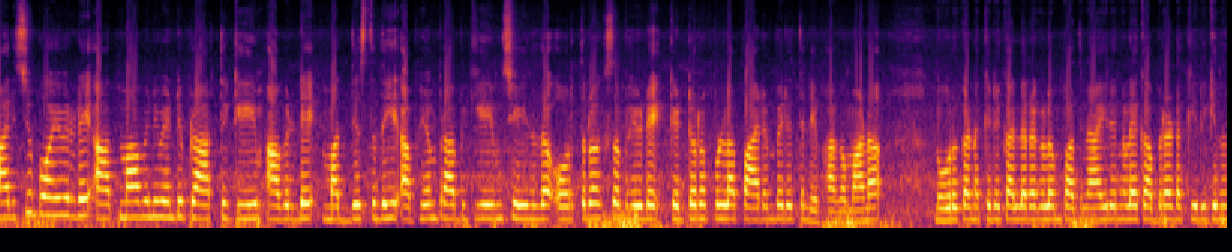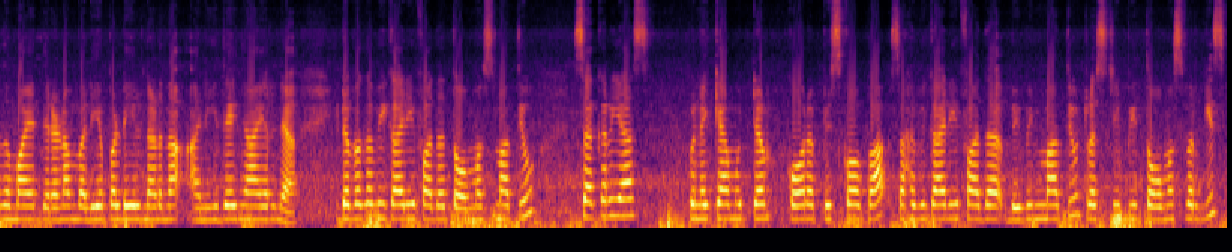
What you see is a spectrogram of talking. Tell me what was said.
മരിച്ചുപോയവരുടെ ആത്മാവിനു വേണ്ടി പ്രാർത്ഥിക്കുകയും അവരുടെ മധ്യസ്ഥതയിൽ അഭയം പ്രാപിക്കുകയും ചെയ്യുന്നത് ഓർത്തഡോക്സ് സഭയുടെ കെട്ടുറപ്പുള്ള പാരമ്പര്യത്തിന്റെ ഭാഗമാണ്. നൂറുകണക്കിന് കല്ലറകളും പതിനായിരങ്ങളെ കബറടക്കിയിരിക്കുന്നതുമായ നിരണം വലിയ പള്ളിയിൽ നടന്ന അനീതേ ഞായറിന് ഇടവക വികാരി ഫാദർ തോമസ് മാത്യു സക്കറിയാസ് പുനയ്ക്കാമുറ്റം കോർ എപ്പിസ്കോപ്പ സഹവികാരി father Bibin Mathew trustee P Thomas Varghese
